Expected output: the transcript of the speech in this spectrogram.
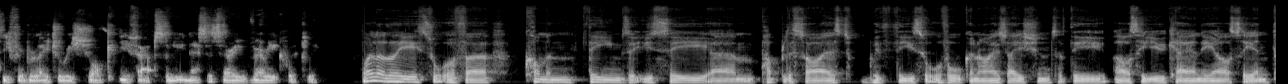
defibrillatory shock if absolutely necessary very quickly. One of the sort of uh, common themes that you see um, publicised with these sort of organisations of the RC UK and ERC and,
